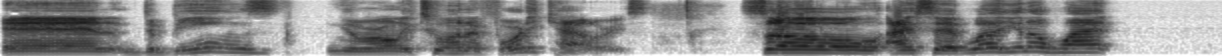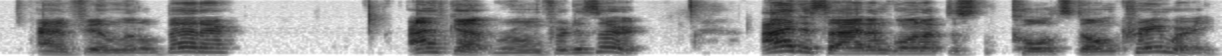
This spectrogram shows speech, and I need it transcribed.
And the beans you know, were only 240 calories. So I said, well, you know what? I'm feeling a little better. I've got room for dessert. I decide I'm going up to Cold Stone Creamery,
